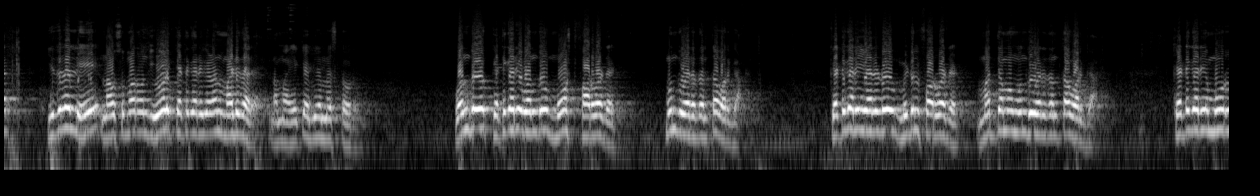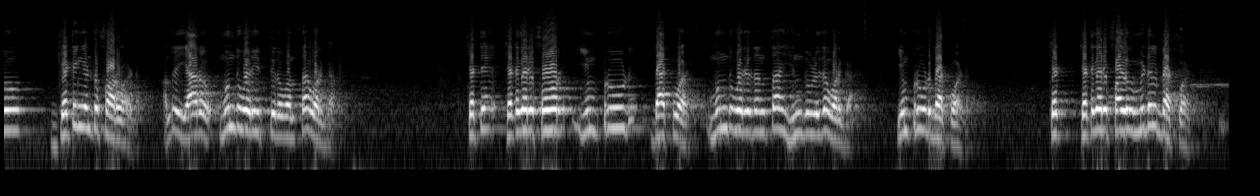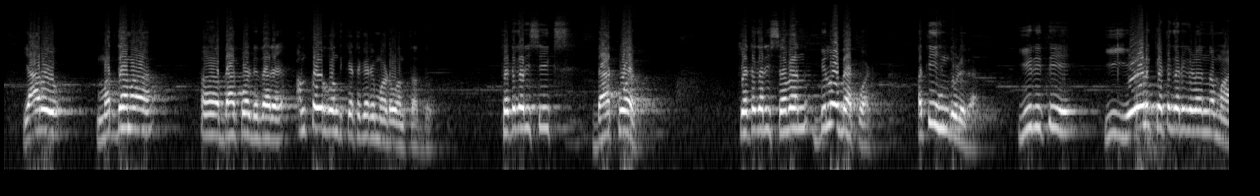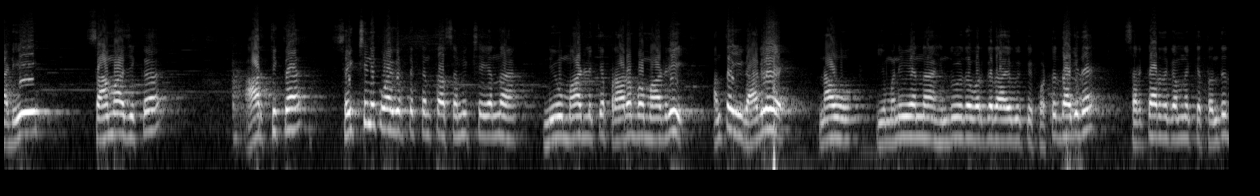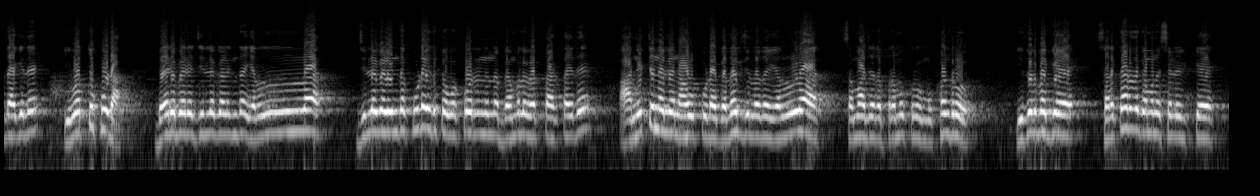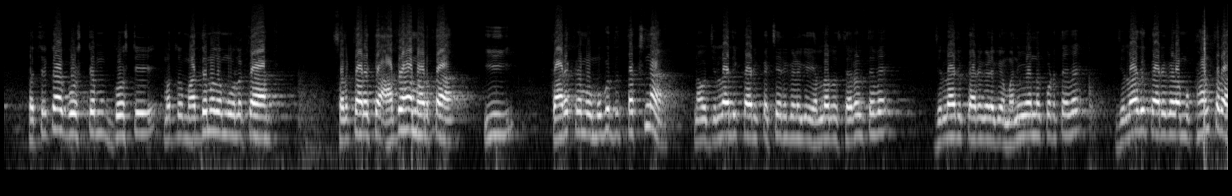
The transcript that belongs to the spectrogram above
ಇದರಲ್ಲಿ ನಾವು ಸುಮಾರು ಒಂದು ಏಳು ಕೆಟಗರಿಗಳನ್ನು ಮಾಡಿದ್ದಾರೆ ನಮ್ಮ ಎ ಕೆ ಬಿ ಎಂ ಎಸ್ದವರು ಒಂದು ಕೆಟಗರಿ ಒಂದು ಮೋಸ್ಟ್ ಫಾರ್ವರ್ಡೆಡ್ ಮುಂದುವರೆದಂಥ ವರ್ಗ. ಕೆಟಗರಿ ಎರಡು ಮಿಡಲ್ ಫಾರ್ವರ್ಡೆಡ್, ಮಧ್ಯಮ ಮುಂದುವರೆದಂಥ ವರ್ಗ. ಕೆಟಗರಿ ಮೂರು ಗೆಟಿಂಗ್ ಇಂಟು ಫಾರ್ವರ್ಡ್, ಅಂದರೆ ಯಾರು ಮುಂದುವರಿಯುತ್ತಿರುವಂಥ ವರ್ಗ. Cat category four improved backward ಮುಂದುವರಿದಂಥ ಹಿಂದುಳಿದ ವರ್ಗ. Improved backward cat category five middle backward ಯಾರು ಮಧ್ಯಮ ಬ್ಯಾಕ್ವರ್ಡ್ ಇದ್ದಾರೆ ಅಂಥವ್ರದ್ದೊಂದು ಕೆಟಗರಿ ಮಾಡುವಂಥದ್ದು. Category six backward category seven below backward ಅತಿ ಹಿಂದುಳಿದ. ಈ ರೀತಿ ಈ ಏಳು ಕೆಟಗರಿಗಳನ್ನು ಮಾಡಿ ಸಾಮಾಜಿಕ, ಆರ್ಥಿಕ, ಶೈಕ್ಷಣಿಕವಾಗಿರ್ತಕ್ಕಂಥ ಸಮೀಕ್ಷೆಯನ್ನು ನೀವು ಮಾಡಲಿಕ್ಕೆ ಪ್ರಾರಂಭ ಮಾಡಿರಿ ಅಂತ ಈಗಾಗಲೇ ನಾವು ಈ ಮನವಿಯನ್ನು ಹಿಂದುಳಿದ ವರ್ಗದ ಆಯೋಗಕ್ಕೆ ಕೊಟ್ಟದ್ದಾಗಿದೆ, ಸರ್ಕಾರದ ಗಮನಕ್ಕೆ ತಂದದ್ದಾಗಿದೆ. ಇವತ್ತು ಕೂಡ ಬೇರೆ ಬೇರೆ ಜಿಲ್ಲೆಗಳಿಂದ ಎಲ್ಲ ಜಿಲ್ಲೆಗಳಿಂದ ಕೂಡ ಇದಕ್ಕೆ ಒಕ್ಕೂರಿನಿಂದ ಬೆಂಬಲ ವ್ಯಕ್ತ ಆಗ್ತಾ ಇದೆ. ಆ ನಿಟ್ಟಿನಲ್ಲಿ ನಾವು ಕೂಡ ಗದಗ ಜಿಲ್ಲೆದ ಎಲ್ಲ ಸಮಾಜದ ಪ್ರಮುಖರು, ಮುಖಂಡರು, ಇದ್ರ ಬಗ್ಗೆ ಸರ್ಕಾರದ ಗಮನ ಸೆಳೆಯಲಿಕ್ಕೆ ಪತ್ರಿಕಾಗೋಷ್ಠಿ, ಗೋಷ್ಠಿ ಮತ್ತು ಮಾಧ್ಯಮದ ಮೂಲಕ ಸರ್ಕಾರಕ್ಕೆ ಆಗ್ರಹ ಮಾಡ್ತಾ ಈ ಕಾರ್ಯಕ್ರಮ ಮುಗಿದ ತಕ್ಷಣ ನಾವು ಜಿಲ್ಲಾಧಿಕಾರಿ ಕಚೇರಿಗಳಿಗೆ ಎಲ್ಲರೂ ತೆರಳ್ತೇವೆ, ಜಿಲ್ಲಾಧಿಕಾರಿಗಳಿಗೆ ಮನವಿಯನ್ನು ಕೊಡ್ತೇವೆ. ಜಿಲ್ಲಾಧಿಕಾರಿಗಳ ಮುಖಾಂತರ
